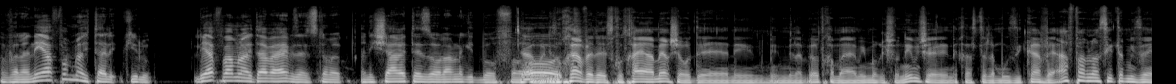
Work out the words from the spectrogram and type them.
אבל אני אף פעם לא הייתה לי, כאילו, לי אף פעם לא הייתה בעיה עם זה, זאת אומרת, אני שר את איזה עולם נגיד בהופעות. כן, אני זוכר, ולזכותך ייאמר שעוד אה, אני מלווה אותך מהימים הראשונים שנכנסת למוזיקה, ואף פעם לא עשית מזה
